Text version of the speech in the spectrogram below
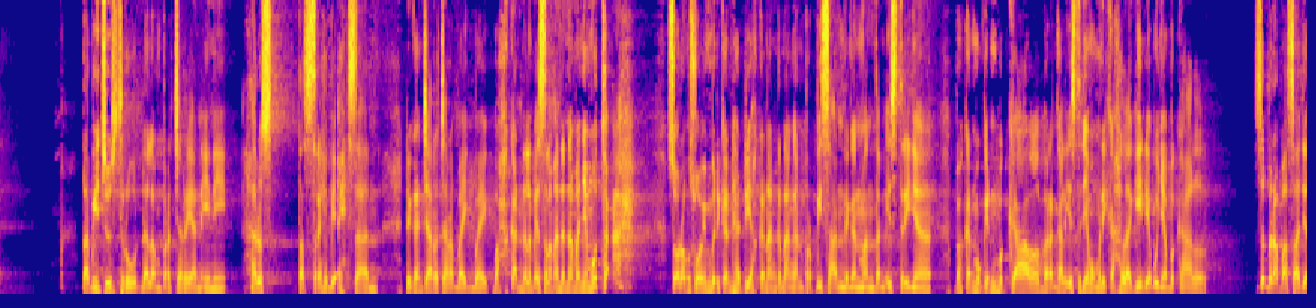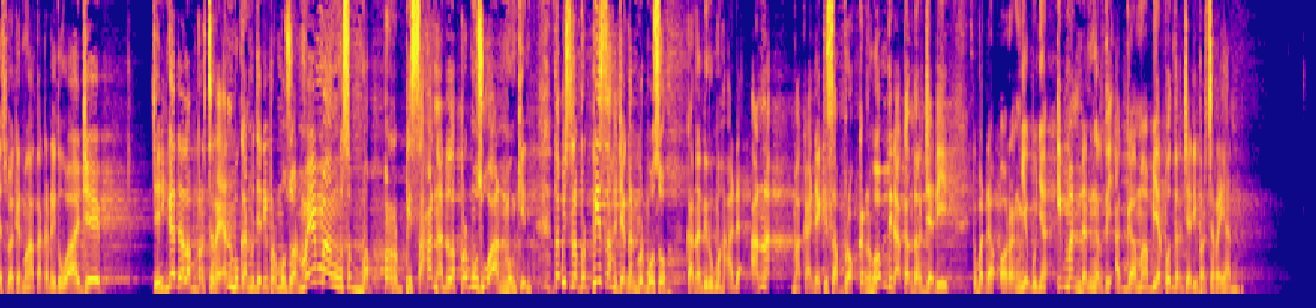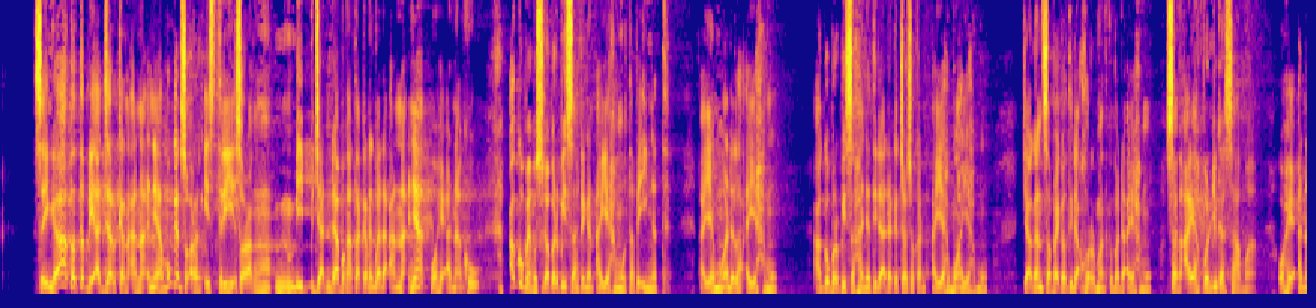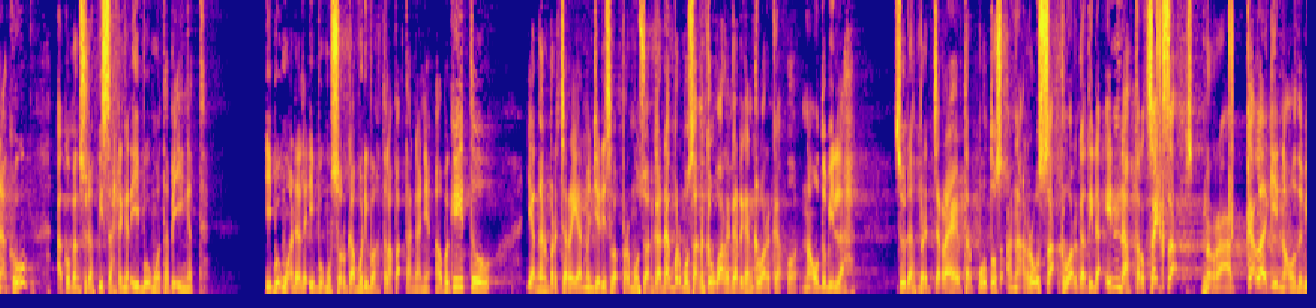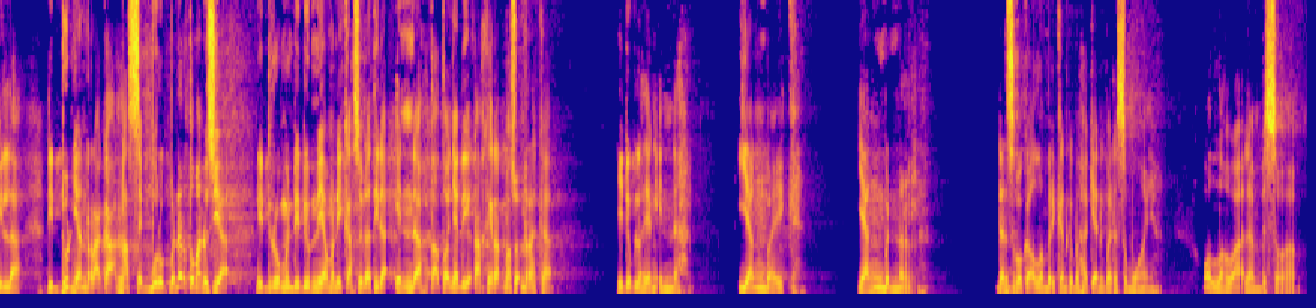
Tapi justru dalam perceraian ini harus tasrih bi ihsan dengan cara-cara baik-baik. Bahkan dalam Islam ada namanya mut'ah. Seorang suami memberikan hadiah kenang-kenangan perpisahan dengan mantan istrinya, bahkan mungkin bekal, barangkali istrinya mau menikah lagi dia punya bekal. Seberapa saja sebagian mengatakan itu wajib. Sehingga dalam perceraian bukan menjadi permusuhan. Memang sebab perpisahan adalah permusuhan mungkin. Tapi setelah berpisah jangan bermusuh. Karena di rumah ada anak. Makanya kisah broken home tidak akan terjadi kepada orang yang punya iman dan ngerti agama. Biarpun terjadi perceraian. Sehingga tetap diajarkan anaknya. Mungkin seorang istri, seorang janda mengatakan kepada anaknya. Wahai anakku, aku memang sudah berpisah dengan ayahmu. Tapi ingat, ayahmu adalah ayahmu. Aku berpisah hanya tidak ada kecocokan ayahmu, ayahmu. Jangan sampai kau tidak hormat kepada ayahmu. Sang ayah pun juga sama. Wahai anakku, aku memang sudah pisah dengan ibumu, tapi ingat. Ibumu adalah ibumu, surgamu di bawah telapak tangannya. Oh begitu. Jangan perceraian menjadi sebab permusuhan. Kadang permusuhan keluarga dengan keluarga. Oh, na'udzubillah. Sudah bercerai, terputus, anak rusak, keluarga tidak indah, terseksa. Neraka lagi, na'udzubillah. Di dunia neraka, nasib buruk. Benar tuh manusia. Di dunia menikah sudah tidak indah, tak taunya di akhirat masuk neraka. Hiduplah yang indah, yang baik, yang benar. Dan semoga Allah memberikan kebahagiaan kepada semuanya. Wallahu a'lam bishawab.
